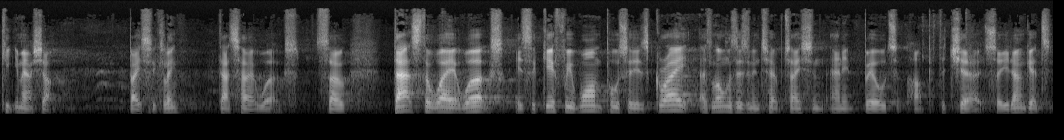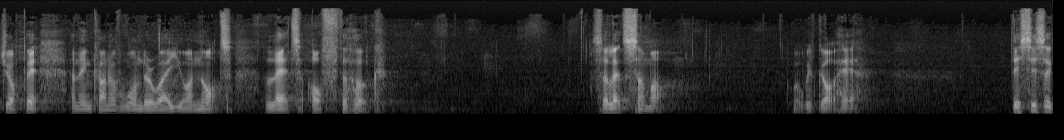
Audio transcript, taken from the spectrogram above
keep your mouth shut, basically. That's how it works. So that's the way it works. It's a gift we want. Paul said it's great as long as there's an interpretation and it builds up the church. So you don't get to drop it and then kind of wander away. You are not let off the hook. So let's sum up what we've got here. This is a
